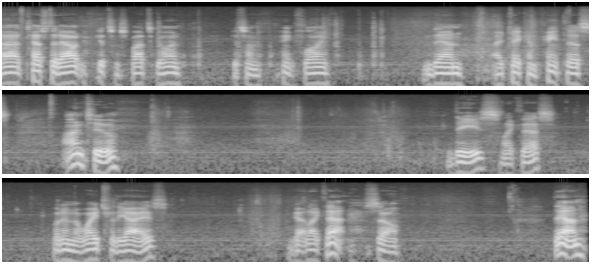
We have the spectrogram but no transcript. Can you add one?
uh, test it out, get some spots going, get some paint flowing. And then I take and paint this onto these like this. Put in the whites for the eyes. Got like that. So then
